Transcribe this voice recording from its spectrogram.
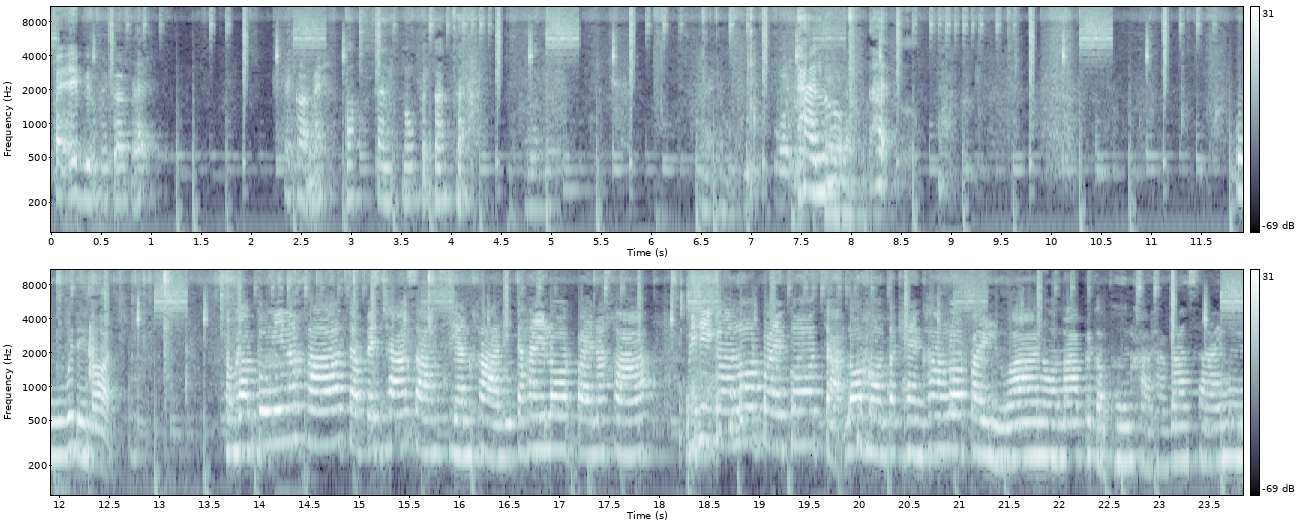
ไปไอเบลไปก่อนไป ไปก่อนไหมอ๋อกันลงไปก่อนจ้ะถ่ายรูปถ่ายอู้ไม่ได้รอดสำหรับตรงนี้นะคะจะเป็นช้างสามเสียนค่ะนี่จะให้รอดไปนะคะ วิธีการรอดไปก็จะรอดนอนตะแคงข้างรอดไป หรือว่านอนราบไปกับพื้นค่ะทางด้านซ้ายมือ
